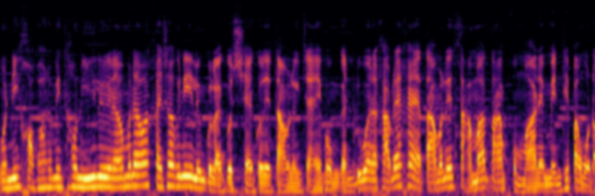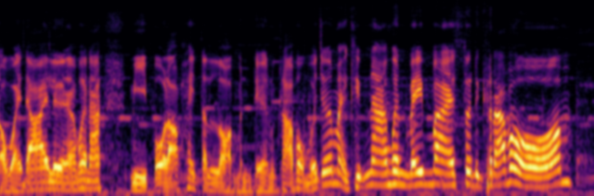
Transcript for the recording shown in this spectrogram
วันนี้ขอพาทุกเมนเท่านี้เลยนะไม่ได้ว่าใครชอบที่นี่ลืมกดไลค์กดแชร์กดติดตามเป็นกำลังใจให้ผมกันด้วยนะครับได้ใครอยากตามมาเล่นสามารถตามผมมาในเม้นที่ปักหมุดเอาไว้ได้เลยนะเพื่อนนะมีโปรลับให้ตลอดเหมือนเดิมครับผมไว้เจอกันใหม่คลิปหน้าเพื่อนบ๊ายบายสวัสดีครับผม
